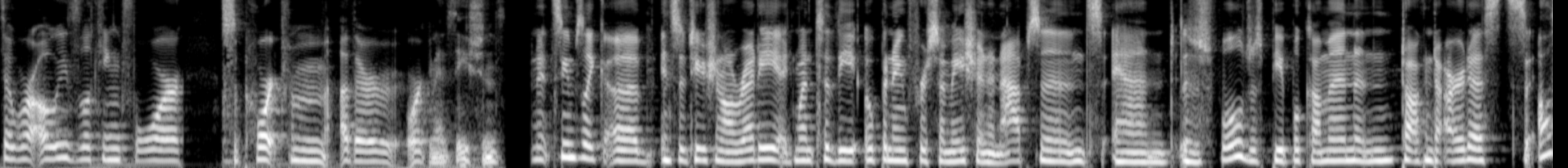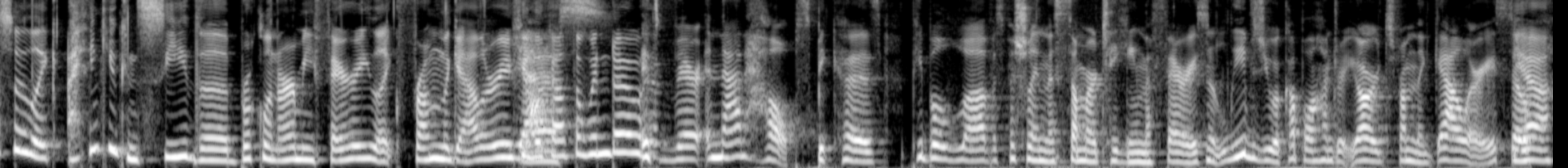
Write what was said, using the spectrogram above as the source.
So we're always looking for support from other organizations. And it seems like a institution already. I went to the opening for Summation and Absence, and it was full just people coming and talking to artists. Also, like I think you can see the Brooklyn Army ferry like from the gallery if you look out the window. It's very, and that helps because people love, especially in the summer, taking the ferries. And it leaves you a couple hundred yards from the gallery. So Yeah.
